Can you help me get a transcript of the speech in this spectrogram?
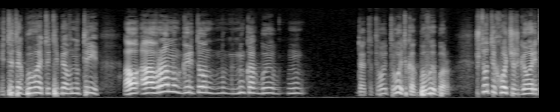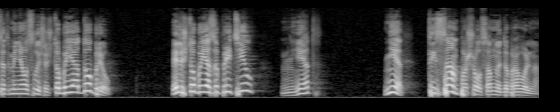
И ты так бывает у тебя внутри. А, а Авраам, говорит, он, ну, ну как бы, ну, да это твой, твой это как бы выбор. Что ты хочешь, говорит, от меня услышать? Чтобы я одобрил? Или чтобы я запретил? Нет. Нет, ты сам пошел со мной добровольно.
